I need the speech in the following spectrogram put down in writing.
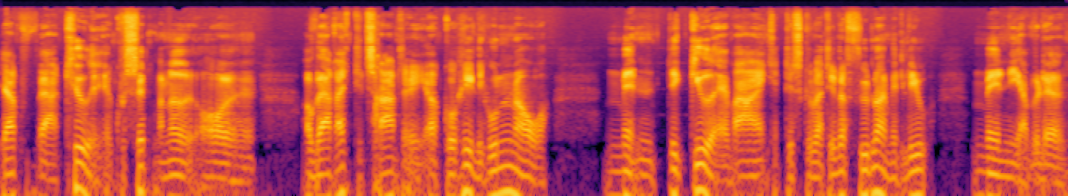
jeg kunne være ked af, jeg kunne sætte mig ned og, øh, og være rigtig træt af at gå helt i hunden over. Men det gider jeg bare ikke, at det skal være det, der fylder i mit liv. Men jeg vil,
